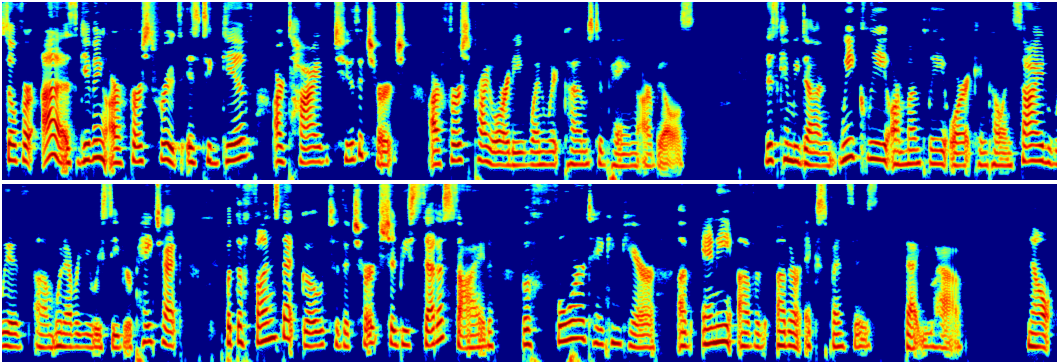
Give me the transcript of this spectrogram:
So for us, giving our first fruits is to give our tithe to the church, our first priority when it comes to paying our bills. This can be done weekly or monthly, or it can coincide with um, whenever you receive your paycheck. But the funds that go to the church should be set aside before taking care of any of the other expenses that you have. Now,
